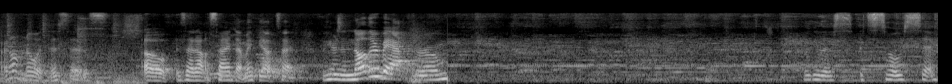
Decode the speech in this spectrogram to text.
I don't know what this is. Oh, is that outside? That might be outside. But here's another bathroom. Look at this. It's so sick.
